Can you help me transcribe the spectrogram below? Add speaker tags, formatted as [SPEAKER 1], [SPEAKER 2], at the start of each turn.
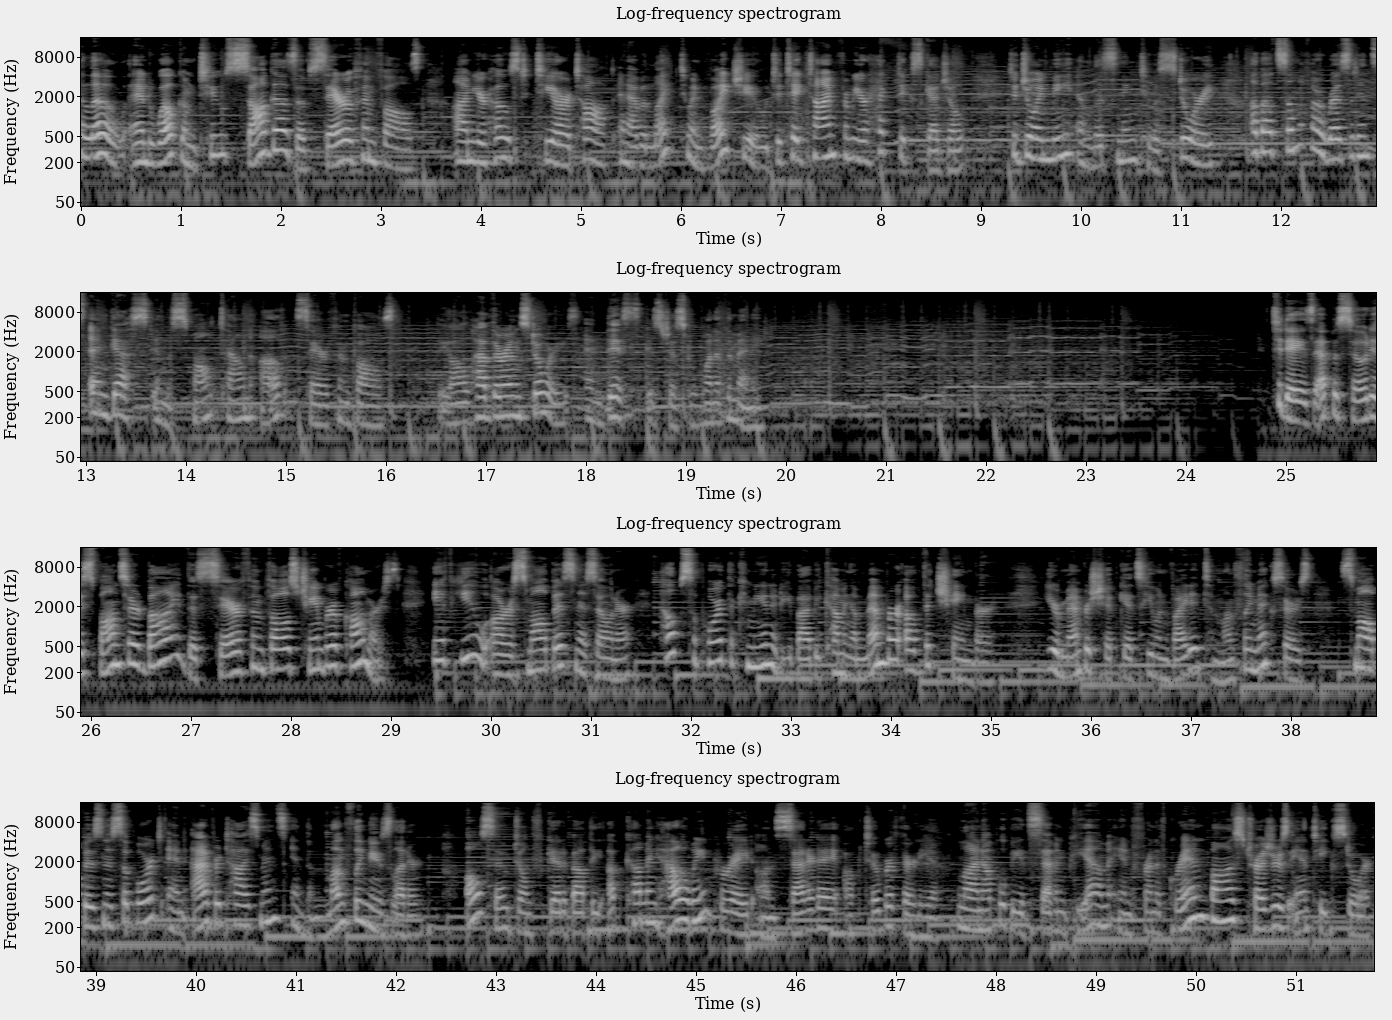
[SPEAKER 1] Hello, and welcome to Sagas of Seraphim Falls. I'm your host, TR Toth, and I would like to invite you to take time from your hectic schedule to join me in listening to a story about some of our residents and guests in the small town of Seraphim Falls. They all have their own stories, and this is just one of the many. Today's episode is sponsored by the Seraphim Falls Chamber of Commerce. If you are a small business owner, help support the community by becoming a member of the Chamber. Your membership gets you invited to monthly mixers, small business support, and advertisements in the monthly newsletter. Also, don't forget about the upcoming Halloween parade on Saturday, October 30th. Lineup will be at 7 p.m. in front of Grandma's Treasures Antique Store.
